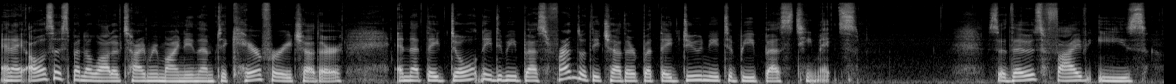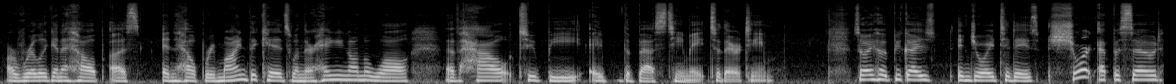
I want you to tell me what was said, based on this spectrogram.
And I also spend a lot of time reminding them to care for each other and that they don't need to be best friends with each other, but they do need to be best teammates. So, those five E's are really going to help us and help remind the kids when they're hanging on the wall of how to be a, the best teammate to their team. So I hope you guys enjoyed today's short episode.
